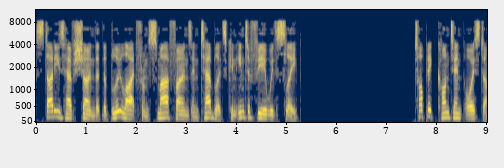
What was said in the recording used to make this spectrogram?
Studies have shown that the blue light from smartphones and tablets can interfere with sleep. Topic content Oyster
